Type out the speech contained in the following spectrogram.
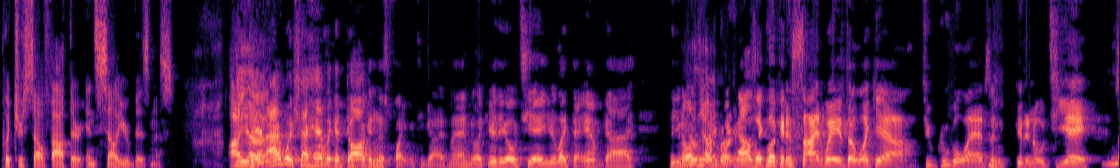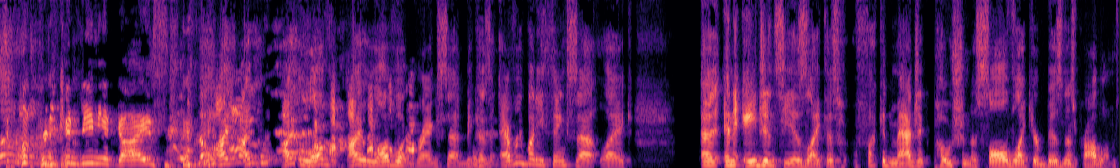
put yourself out there and sell your business. I uh, man, I wish I had like a dog in this fight with you guys, man. You're like you're the OTA, you're like the amp guy. You know, everybody right now is like looking at his sideways. They're like, "Yeah, do Google ads and get an OTA." No, no, no. pretty convenient, guys. no, I, I, I love, I love what Greg said because everybody thinks that like a, an agency is like this fucking magic potion to solve like your business problems.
